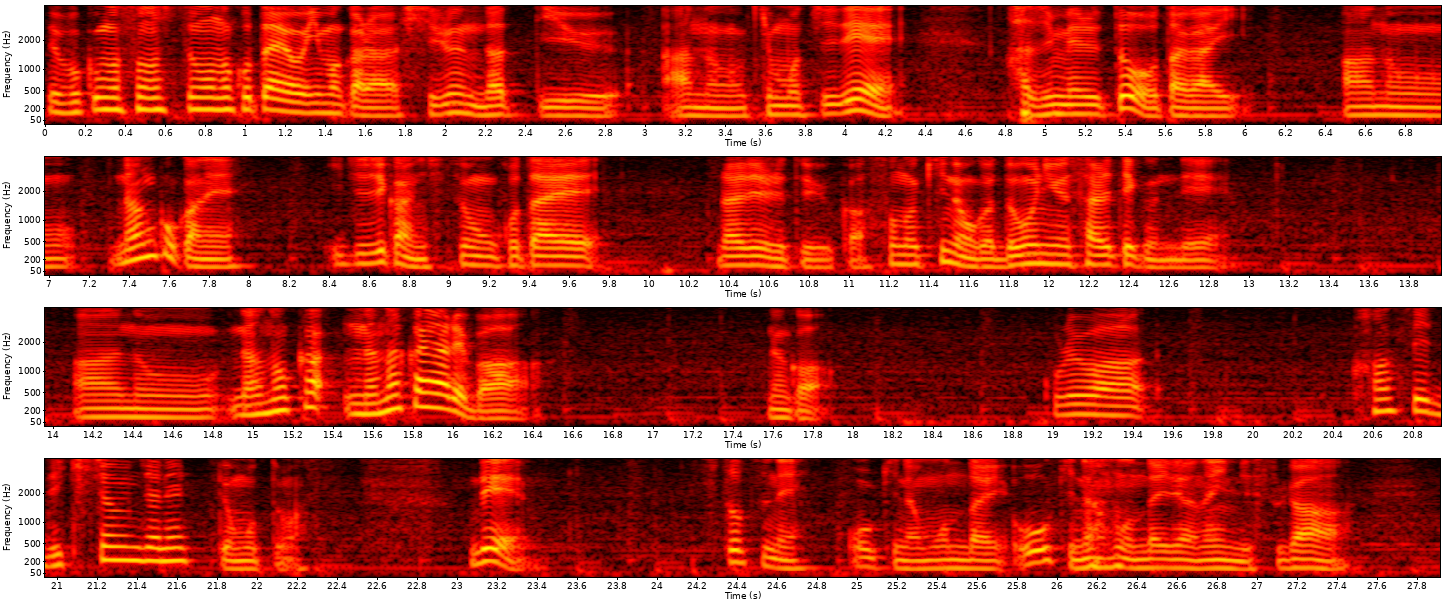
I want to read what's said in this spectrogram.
で僕もその質問の答えを今から知るんだっていうあの気持ちで始めるとお互いあの何個かね1時間に質問答えられるというかその機能が導入されていくんであの7日7回あればなんかこれは完成できちゃうんじゃねって思ってます。で一つね大きな問題大きな問題ではないんですが、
